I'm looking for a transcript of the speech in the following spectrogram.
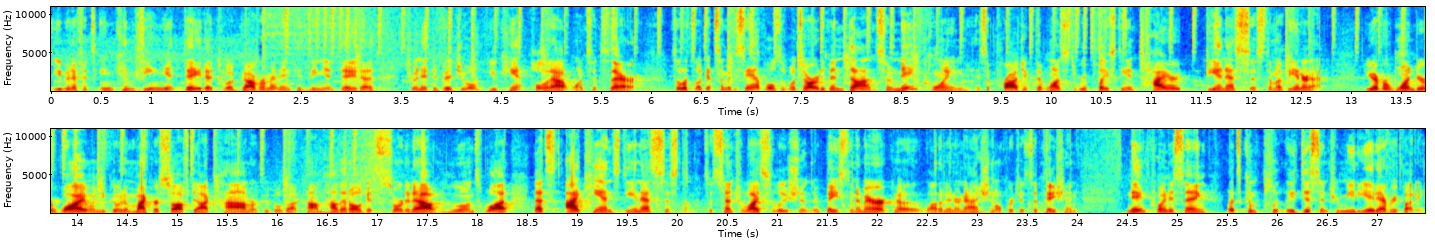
even if it's inconvenient data to a government, inconvenient data to an individual, you can't pull it out once it's there. So let's look at some examples of what's already been done. So Namecoin is a project that wants to replace the entire DNS system of the internet. You ever wonder why, when you go to Microsoft.com or Google.com, how that all gets sorted out and who owns what? That's ICANN's DNS system. It's a centralized solution. They're based in America, a lot of international participation. Namecoin is saying, let's completely disintermediate everybody.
